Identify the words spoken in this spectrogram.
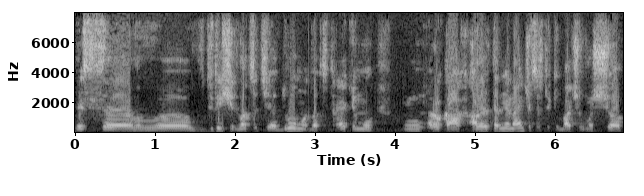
десь е, в 2022-2023 роках, але тим не менше, все ж таки бачимо, що.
